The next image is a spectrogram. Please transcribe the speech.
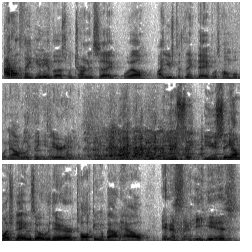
I don't think any of us would turn and say, Well, I used to think Dave was humble, but now I really think he's arrogant. do, you see, do you see how much Dave is over there talking about how innocent he is?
